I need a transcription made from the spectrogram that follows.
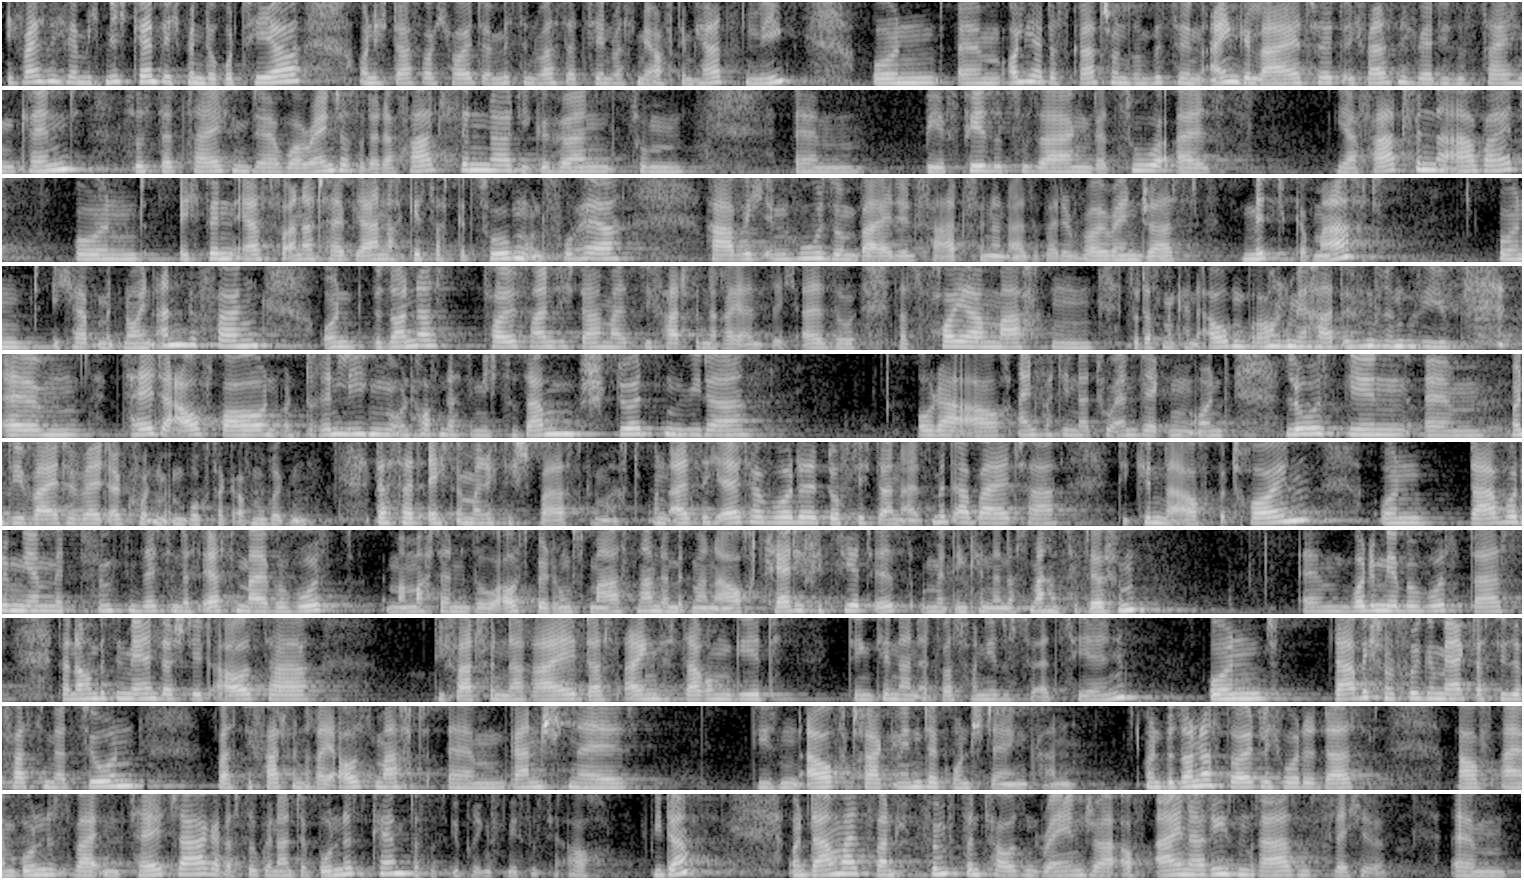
Ich weiß nicht, wer mich nicht kennt, ich bin Dorothea und ich darf euch heute ein bisschen was erzählen, was mir auf dem Herzen liegt. Und ähm, Olli hat das gerade schon so ein bisschen eingeleitet. Ich weiß nicht, wer dieses Zeichen kennt. Es ist das Zeichen der War Rangers oder der Pfadfinder. Die gehören zum ähm, BFP sozusagen dazu als ja, Pfadfinderarbeit. Und ich bin erst vor anderthalb Jahren nach Gesacht gezogen und vorher habe ich in Husum bei den Pfadfindern, also bei den Royal Rangers, mitgemacht. Und ich habe mit neun angefangen und besonders toll fand ich damals die Pfadfinderei an sich. Also das Feuer machen, sodass man keine Augenbrauen mehr hat im Prinzip. Ähm, Zelte aufbauen und drin liegen und hoffen, dass sie nicht zusammenstürzen wieder. Oder auch einfach die Natur entdecken und losgehen ähm, und die weite Welt erkunden mit dem Rucksack auf dem Rücken. Das hat echt immer richtig Spaß gemacht. Und als ich älter wurde, durfte ich dann als Mitarbeiter die Kinder auch betreuen. Und da wurde mir mit 15, 16 das erste Mal bewusst, man macht dann so Ausbildungsmaßnahmen, damit man auch zertifiziert ist, um mit den Kindern das machen zu dürfen, ähm, wurde mir bewusst, dass da noch ein bisschen mehr hintersteht, außer die Pfadfinderei, dass eigentlich es darum geht, den Kindern etwas von Jesus zu erzählen. Und da habe ich schon früh gemerkt, dass diese Faszination, was die Pfadfinderei ausmacht, ähm, ganz schnell diesen Auftrag in den Hintergrund stellen kann. Und besonders deutlich wurde das, auf einem bundesweiten Zeltlager, das sogenannte Bundescamp, das ist übrigens nächstes Jahr auch wieder. Und damals waren 15.000 Ranger auf einer riesen Rasenfläche ähm,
